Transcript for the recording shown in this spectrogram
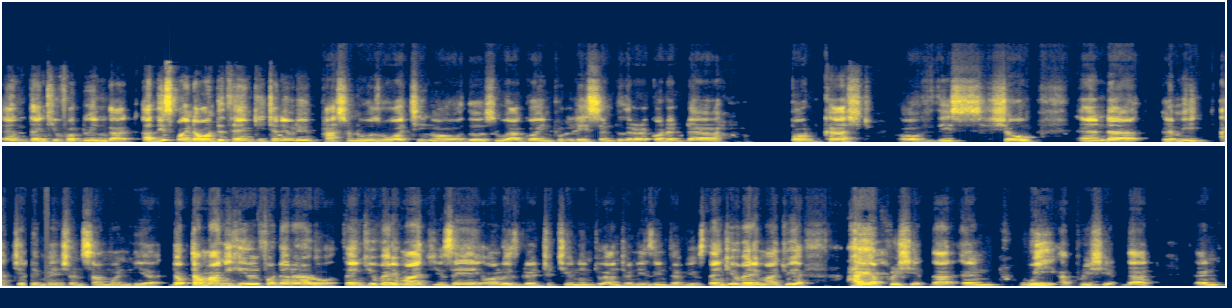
And thank you for doing that. At this point, I want to thank each and every person who is watching or those who are going to listen to the recorded uh, podcast of this show. And uh, let me actually mention someone here. Dr. Manny Hill Foderaro, thank you very much. You say always great to tune into Anthony's interviews. Thank you very much. We, I appreciate that, and we appreciate that. And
